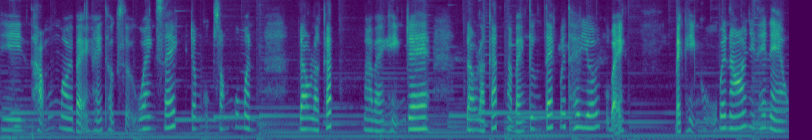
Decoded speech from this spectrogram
thì thảo muốn mời bạn hãy thực sự quan sát trong cuộc sống của mình. Đâu là cách mà bạn hiện ra đâu là cách mà bạn tương tác với thế giới của bạn. Bạn hiện hữu với nó như thế nào?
